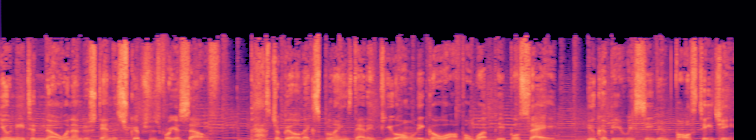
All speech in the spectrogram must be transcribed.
you need to know and understand the scriptures for yourself. Pastor Bill explains that if you only go off of what people say, you could be receiving false teaching.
